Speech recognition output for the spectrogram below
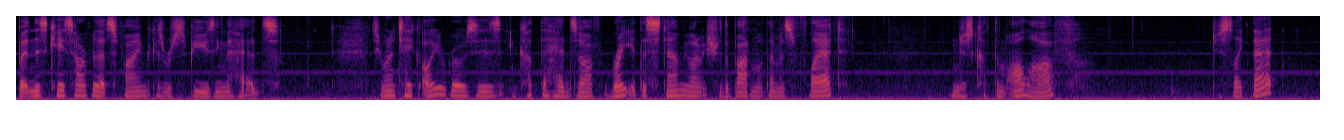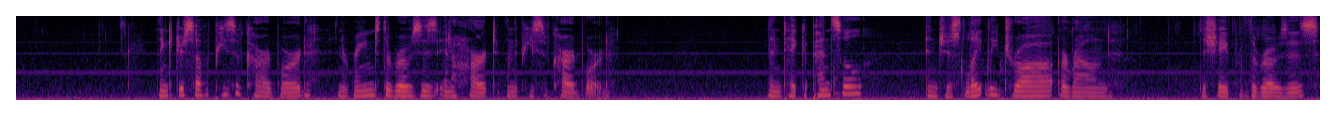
but in this case, however, that's fine because we're just using the heads. So you want to take all your roses and cut the heads off right at the stem. You want to make sure the bottom of them is flat, and just cut them all off, just like that. Then get yourself a piece of cardboard and arrange the roses in a heart on the piece of cardboard. Then take a pencil and just lightly draw around the shape of the roses.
